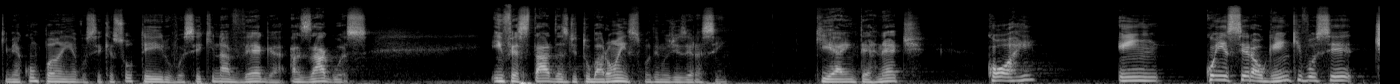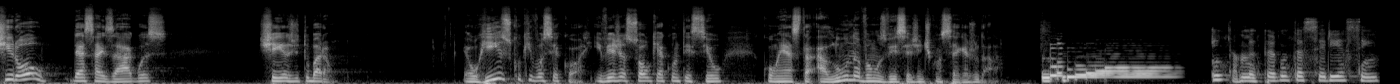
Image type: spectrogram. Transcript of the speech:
que me acompanha, você que é solteiro, você que navega as águas infestadas de tubarões, podemos dizer assim, que é a internet, corre em conhecer alguém que você tirou dessas águas cheias de tubarão. É o risco que você corre. E veja só o que aconteceu com esta aluna. Vamos ver se a gente consegue ajudá-la. Então, minha pergunta seria assim:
